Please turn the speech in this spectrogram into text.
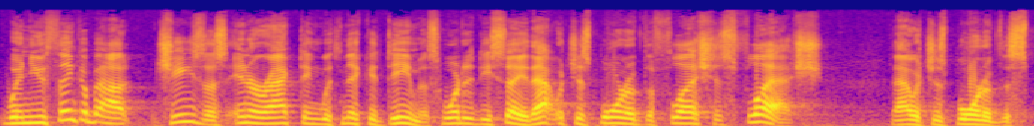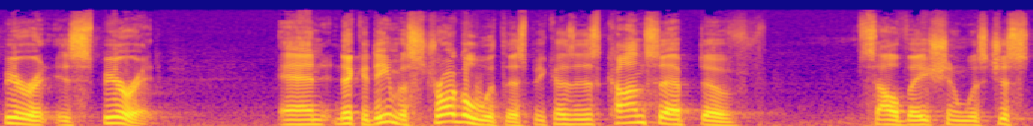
when you think about Jesus interacting with Nicodemus, what did he say? That which is born of the flesh is flesh, that which is born of the spirit is spirit. And Nicodemus struggled with this because his concept of salvation was just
